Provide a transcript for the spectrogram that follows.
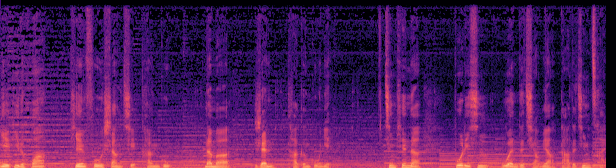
野地的花，天赋尚且看顾，那么人他更顾念。今天呢，玻璃心问的巧妙，答的精彩。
